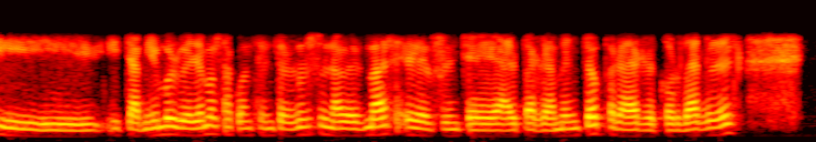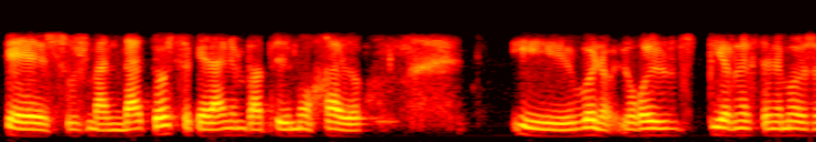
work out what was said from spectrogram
Y, y también volveremos a concentrarnos una vez más eh, frente al Parlamento para recordarles que sus mandatos se quedan en papel mojado y bueno, luego el viernes tenemos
